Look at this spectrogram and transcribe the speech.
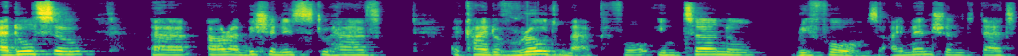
And also, uh, our ambition is to have a kind of roadmap for internal reforms. I mentioned that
